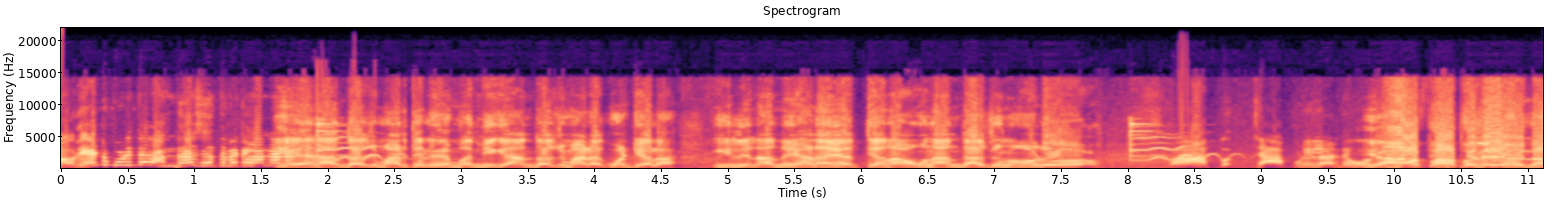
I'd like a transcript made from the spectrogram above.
ಅವ್ರ ಎಷ್ಟ್ ಕುಡಿತಾರ? ಅಂದಾಜ್ ಹತ್ಬೇಕಲ್ಲ ನಾನು ಏನ್ ಅಂದಾಜು ಮಾಡ್ತಿಲ್ಲ ಮಂದಿಗೆ ಅಂದಾಜು ಮಾಡಕ್ ಹೊಂಟಿಯಲ್ಲ. ಇಲ್ಲಿ ನನ್ನ ಹೆಣ ಎತ್ತೇನ ಅವನ ಅಂದಾಜು ನೋಡು. ಪಾಪ ಚಾ ಕುಡಿಲಾರ್ದೆ ಹೋದ್- ಯಾ ಪಾಪಲೇ ನಾ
